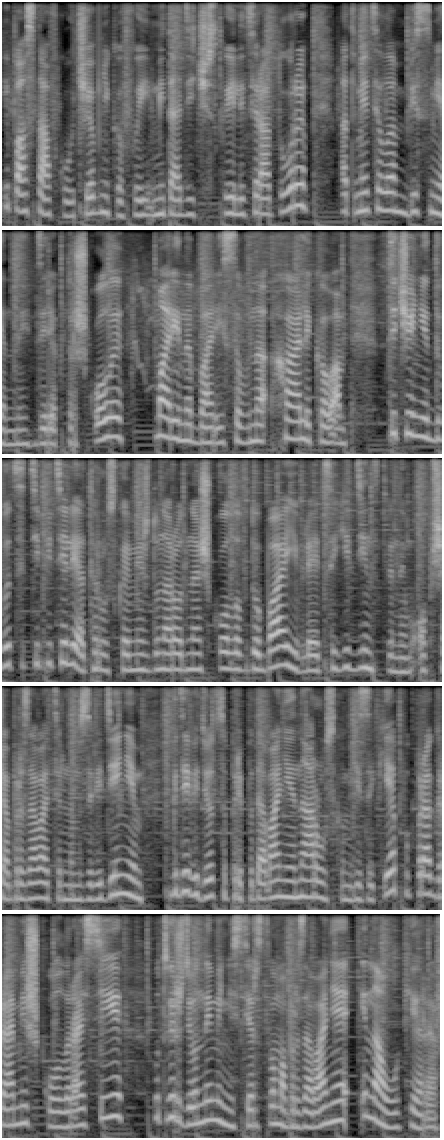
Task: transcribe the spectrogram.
и поставку учебников и методической литературы, отметила бессменный директор школы Марина Борисовна Халикова. В течение 25 лет русская международная школа в Дубае является единственным общеобразовательным заведением, где ведется преподавание на русском языке по программе «Школы России», утвержденной Министерством образования и науки РФ.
